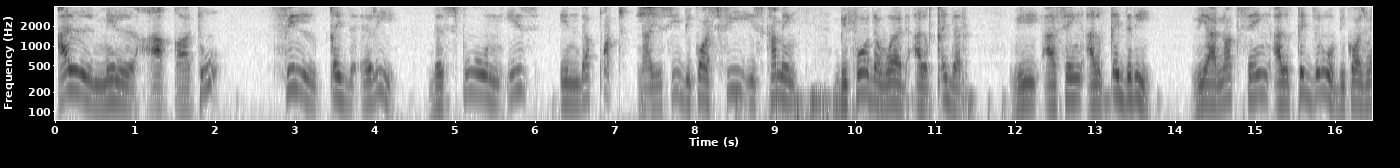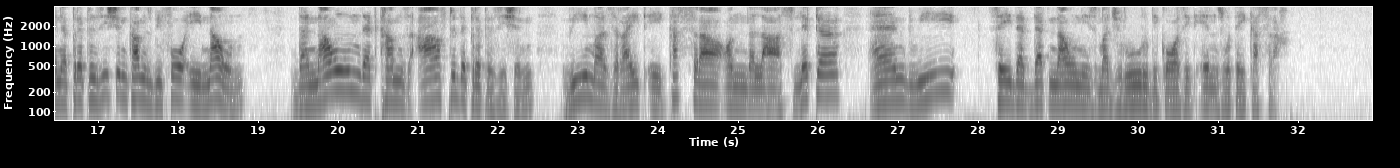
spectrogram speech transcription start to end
al mil'aqatu fil qidri the spoon is in the pot. Now you see because fi is coming before the word al qidr we are saying al qidri we are not saying al qidru because when a preposition comes before a noun the noun that comes after the preposition, we must write a kasra on the last letter and we say that that noun is majroor because it ends with a kasra.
